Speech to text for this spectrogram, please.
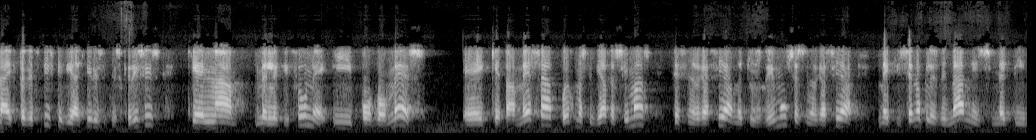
να εκπαιδευτεί στη διαχείριση της κρίσης και να μελετηθούν οι υποδομές ε, και τα μέσα που έχουμε στη διάθεσή μας σε συνεργασία με τους Δήμους, σε συνεργασία με τις ένοπλες δυνάμεις, με, την,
